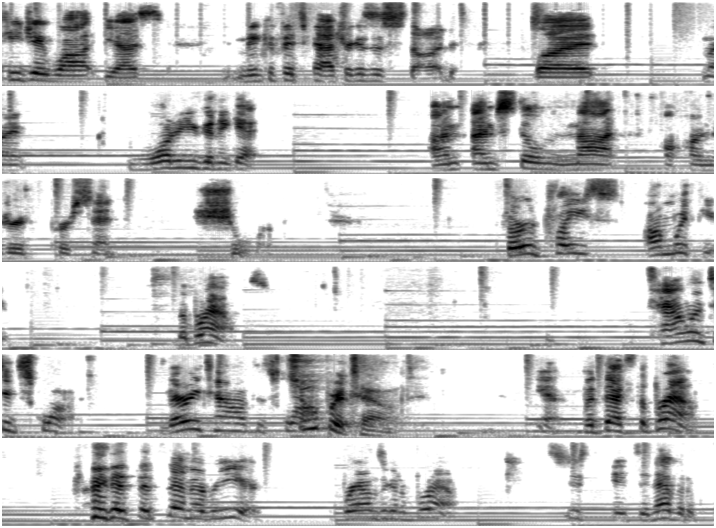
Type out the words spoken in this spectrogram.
T.J. Watt, yes. Minkah Fitzpatrick is a stud, but like, what are you going to get? I'm I'm still not hundred percent sure. Third place, I'm with you. The Browns. Talented squad. Very talented squad. Super talented. Yeah, but that's the Browns. that, that's them every year. Browns are going to Brown. It's just, it's inevitable.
